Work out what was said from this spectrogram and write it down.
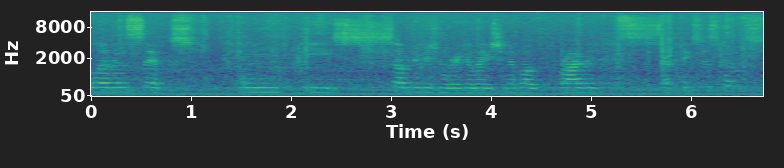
Eleven six, in the subdivision regulation about private septic systems.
